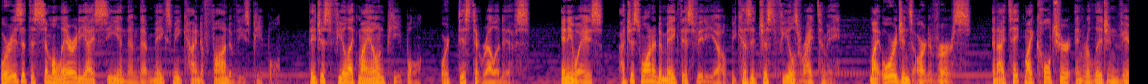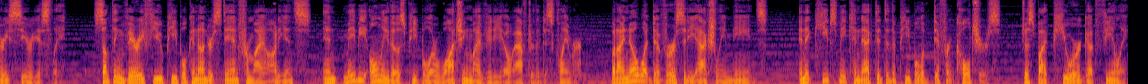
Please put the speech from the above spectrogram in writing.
Or is it the similarity I see in them that makes me kind of fond of these people? They just feel like my own people, or distant relatives. Anyways, I just wanted to make this video because it just feels right to me. My origins are diverse, and I take my culture and religion very seriously. Something very few people can understand from my audience, and maybe only those people are watching my video after the disclaimer. But I know what diversity actually means, and it keeps me connected to the people of different cultures just by pure gut feeling.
